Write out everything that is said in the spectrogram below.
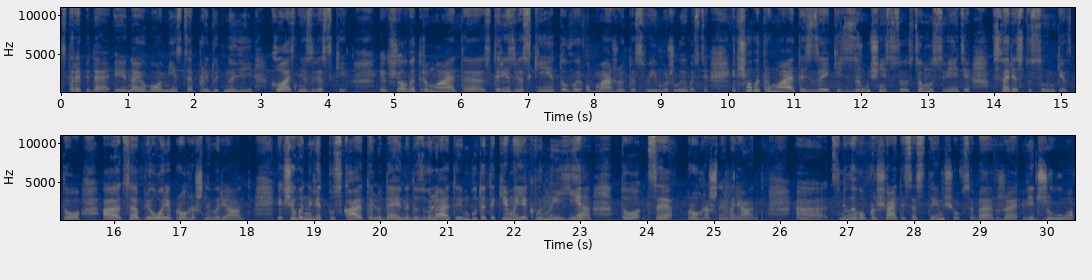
Старе піде, і на його місце прийдуть нові класні зв'язки. Якщо ви тримаєте старі зв'язки, то ви обмежуєте свої можливості. Якщо ви тримаєтесь за якісь зручність в цьому світі в сфері стосунків, то е, це апріорі програшний варіант. Якщо ви не відпускаєте людей, не дозволяєте їм бути такими, як вони є, то це програшний варіант. Е, Сміливо прощайтеся з тим, що в себе вже віджило,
